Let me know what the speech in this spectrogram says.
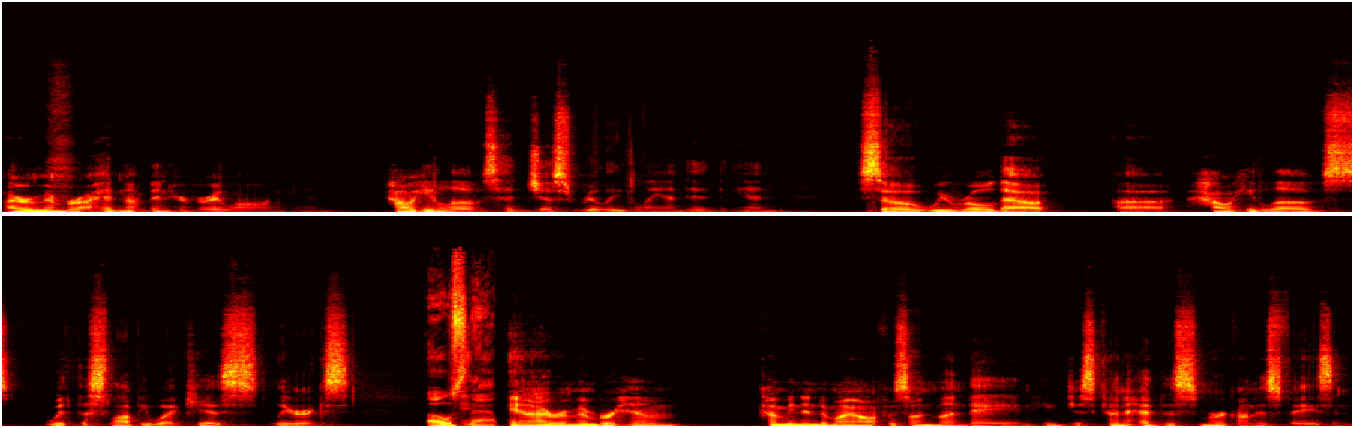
I remember I had not been here very long, and how he loves had just really landed, and so we rolled out uh, how he loves with the sloppy wet kiss lyrics Oh, snap. and I remember him coming into my office on Monday and he just kind of had this smirk on his face and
